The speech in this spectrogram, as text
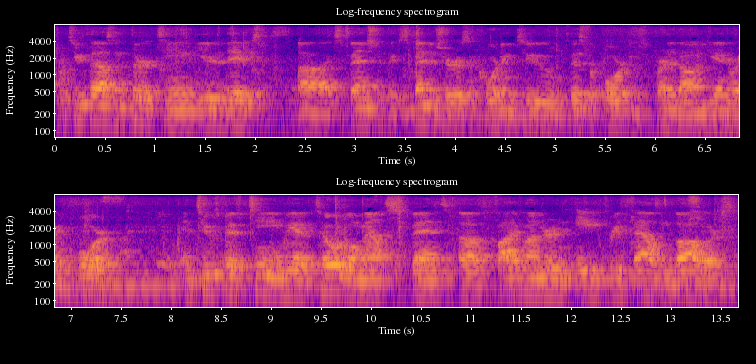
For 2013, year-to-date ex- uh, expen- expenditures, according to this report, it was printed on January 4th. In 215, we had a total amount spent of $583,000. And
